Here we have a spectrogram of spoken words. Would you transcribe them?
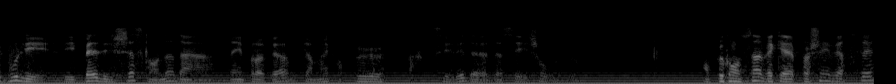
Vous les, belles richesses qu'on a dans, dans proverbe, comment on peut retirer de, ces choses-là? On peut continuer avec le prochain verset.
